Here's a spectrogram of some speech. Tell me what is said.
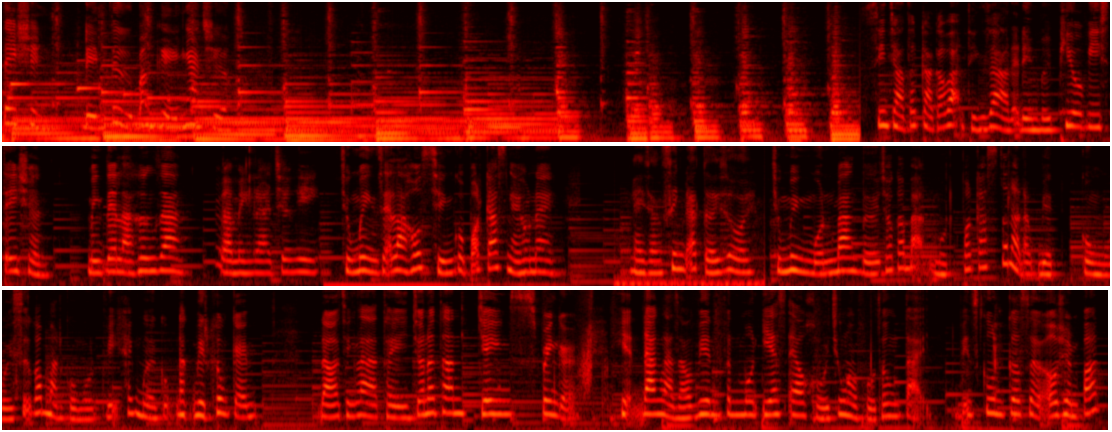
Station đến từ băng ghế nhà trường. Xin chào tất cả các bạn thính giả đã đến với POV Station. Mình tên là Hương Giang và mình là Trương Nghi. Chúng mình sẽ là host chính của podcast ngày hôm nay. Ngày Giáng sinh đã tới rồi. Chúng mình muốn mang tới cho các bạn một podcast rất là đặc biệt cùng với sự góp mặt của một vị khách mời cũng đặc biệt không kém. Đó chính là thầy Jonathan James Springer, hiện đang là giáo viên phân môn ESL khối trung học phổ thông tại VinSchool cơ sở Ocean Park.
